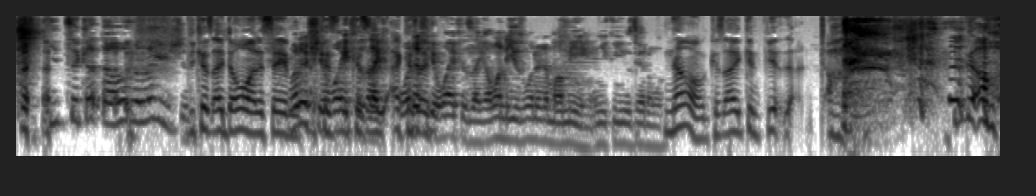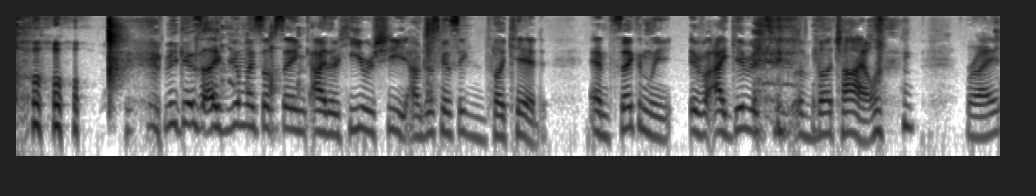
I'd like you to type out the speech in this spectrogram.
you took out the whole relation. Because I don't want to say What if your wife is like? I, what if I, your wife is like, I want to use one of them on me, and you can use the other one. No, because I can feel. Oh. no, because I feel myself saying either he or she. I'm just gonna say the kid. And secondly, if I give it to the child, right?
